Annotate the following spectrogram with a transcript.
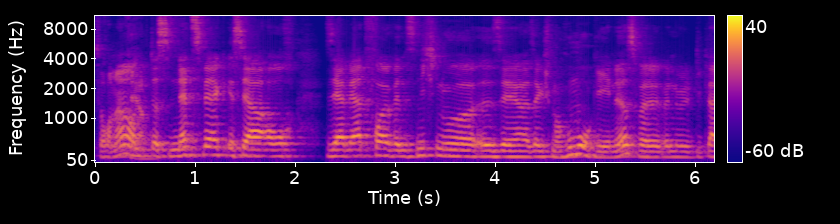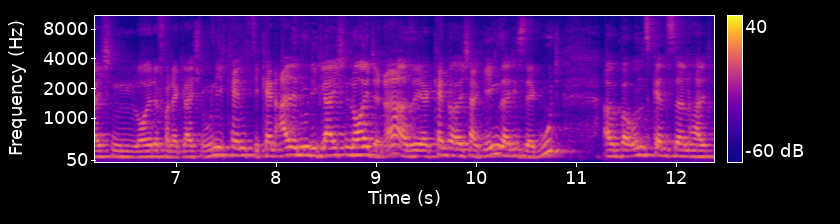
So, ne? Und ja. das Netzwerk ist ja auch sehr wertvoll, wenn es nicht nur äh, sehr, sag ich mal, homogen ist, weil wenn du die gleichen Leute von der gleichen Uni kennst, die kennen alle nur die gleichen Leute, ne? Also ihr kennt euch halt gegenseitig sehr gut. Aber bei uns kennst du dann halt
